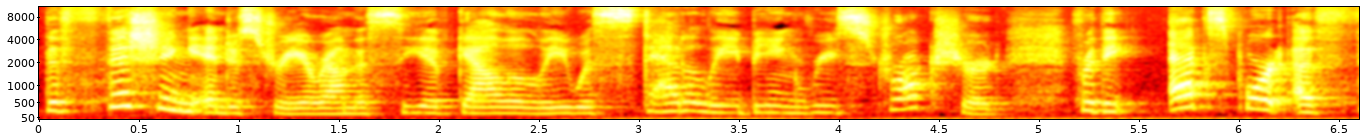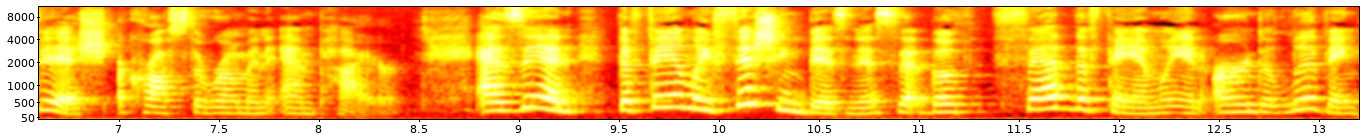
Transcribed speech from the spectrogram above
The fishing industry around the Sea of Galilee was steadily being restructured for the export of fish across the Roman Empire. As in, the family fishing business that both fed the family and earned a living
